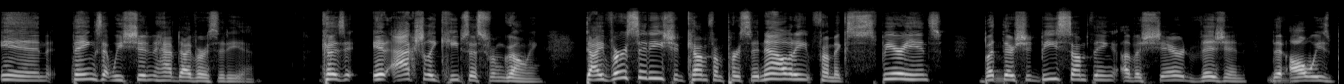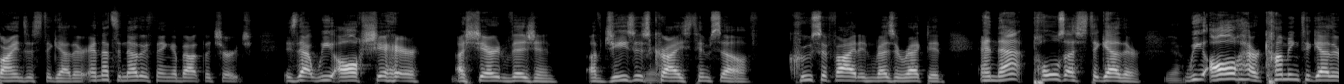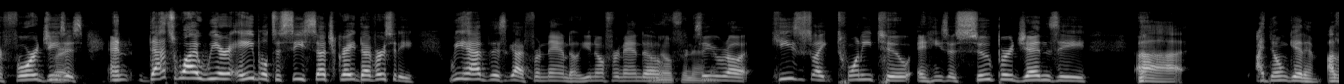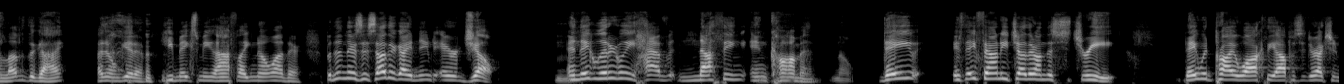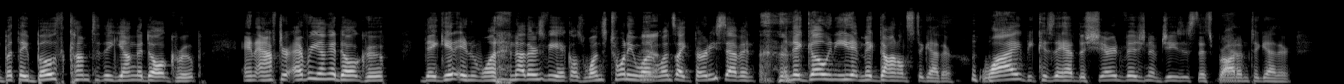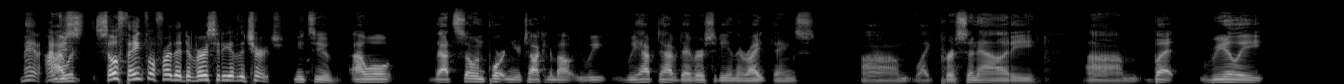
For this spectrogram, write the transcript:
in things that we shouldn't have diversity in because it, actually keeps us from growing. Diversity should come from personality, from experience, but Mm. there should be something of a shared vision that Yeah. always binds us together. And that's another thing about the church is that we all share a shared vision of Jesus Right. Christ himself crucified and resurrected and that pulls us together Yeah. we all are coming together for jesus and that's why we are able to see such great diversity we have this guy fernando you know fernando I know Fernando. Figueroa. He's like 22 and he's a super Gen Z. Uh, I don't get him. I love the guy. I don't get him. he makes me laugh like no other. But then there's this other guy named Eric Joe, Mhm. and they literally have nothing in common. No. They, if they found each other on the street, they would probably walk the opposite direction. But they both come to the young adult group, and after every young adult group, they get in one another's vehicles. One's 21, Yeah. one's like 37, and they go and eat at McDonald's together. Why? Because they have the shared vision of Jesus that's brought Yeah. them together. Man, I'm I would- just so thankful for the diversity of the church. Me too. I will. That's so important. You're talking about we we have to have diversity in the right things, um, like personality, um, but really,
